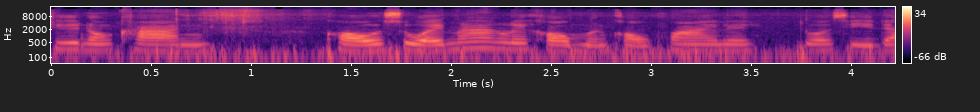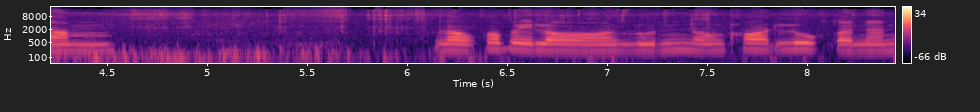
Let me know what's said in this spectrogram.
ชื่อน้องคานเขาสวยมากเลยเขาเหมือนเขาควายเลย ตัวสีดำเราก็ไปรอลุ้นน้องคลอดลูกตอนนั้น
